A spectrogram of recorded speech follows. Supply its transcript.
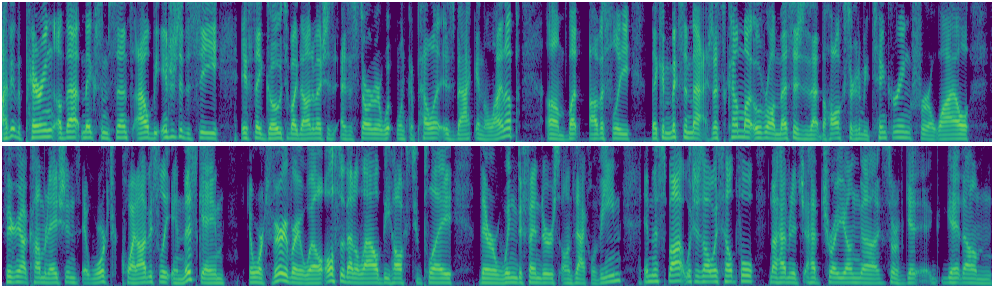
I think the pairing of that makes some sense. I'll be interested to see if they go to Bogdanovich as, as a starter when Capela is back in the lineup. Um, but obviously, they can mix and match. That's kind of my overall message is that the Hawks are going to be tinkering for a while, figuring out combinations. It worked quite obviously in this game. It worked very, very well. Also, that allowed the Hawks to play their wing defenders on Zach LaVine in this spot, which is always helpful. Not having to have Trae Young uh, sort of get get um,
